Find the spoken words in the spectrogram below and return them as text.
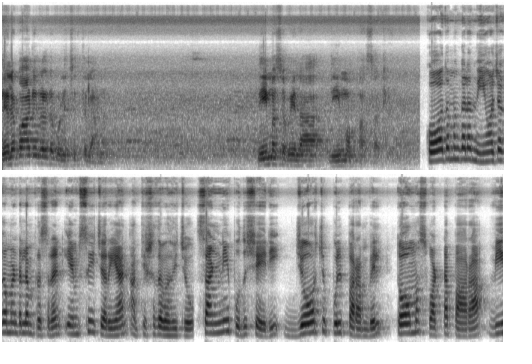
നിലപാടുകളുടെ വെളിച്ചത്തിലാണ് നിയമസഭയിൽ ആ നിയമം പാസ്സാക്കി. കോതമംഗലം നിയോജക മണ്ഡലം പ്രസിഡന്റ് എം സി ചെറിയാൻ അധ്യക്ഷത വഹിച്ചു. Sunny Puthussery George Pulparambil Thomas Vattappara V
